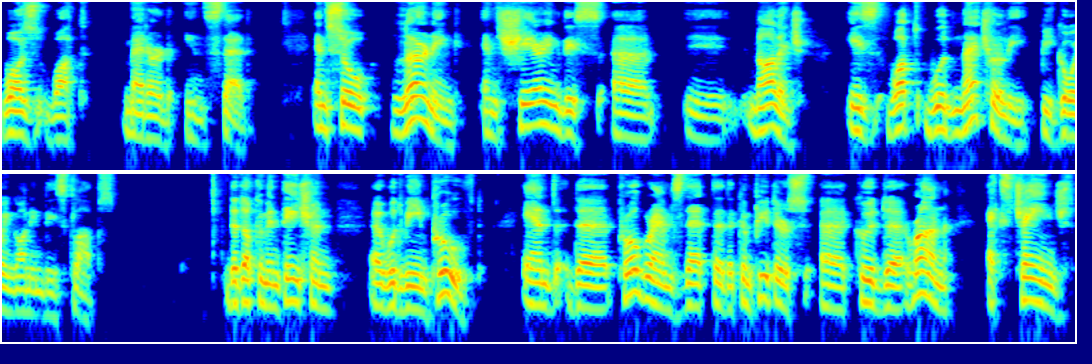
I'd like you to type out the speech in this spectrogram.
was what mattered instead. And so learning and sharing this uh, uh, knowledge is what would naturally be going on in these clubs. The documentation uh, would be improved and the programs that uh, the computers uh, could uh, run exchanged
